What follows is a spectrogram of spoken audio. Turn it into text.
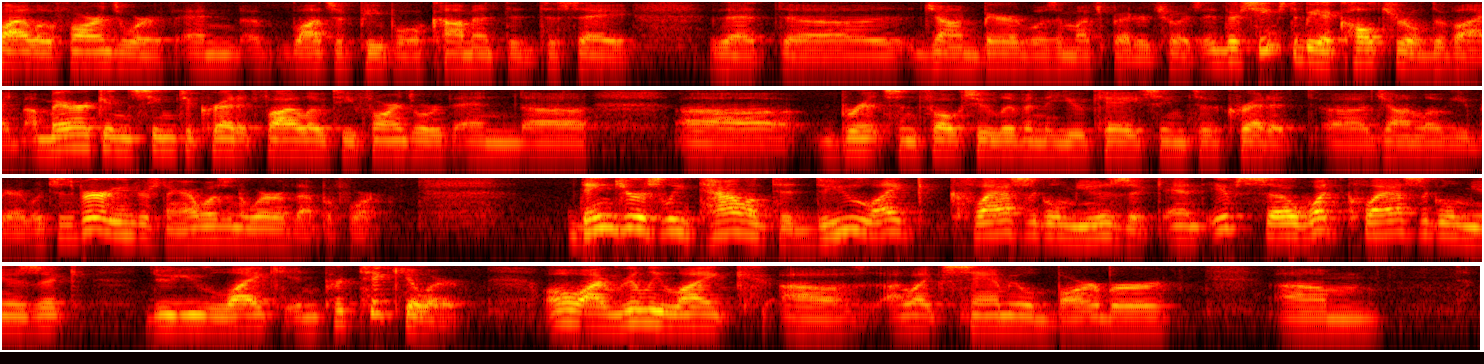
Philo Farnsworth, and lots of people commented to say that uh, John Baird was a much better choice. There seems to be a cultural divide. Americans seem to credit Philo T. Farnsworth, and uh, uh, Brits and folks who live in the UK seem to credit uh, John Logie Baird, which is very interesting. I wasn't aware of that before. Dangerously talented. Do you like classical music? And if so, what classical music do you like in particular? Oh, I really like uh, I like Samuel Barber. Um,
